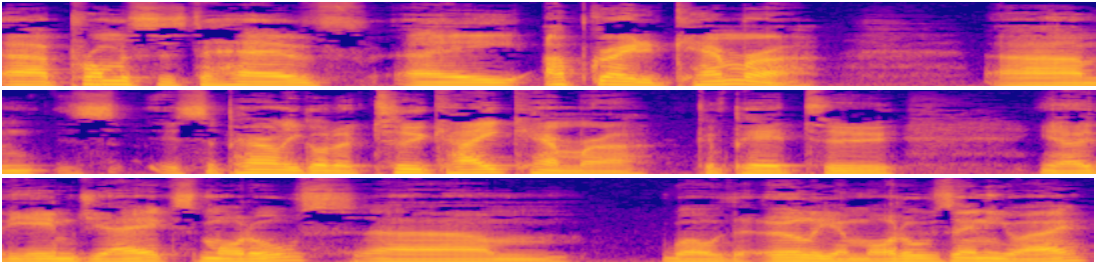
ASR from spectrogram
uh, promises to have a upgraded camera. Um, it's, it's, apparently got a 2K camera compared to, you know, the MJX models. Um, well, the earlier models anyway.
